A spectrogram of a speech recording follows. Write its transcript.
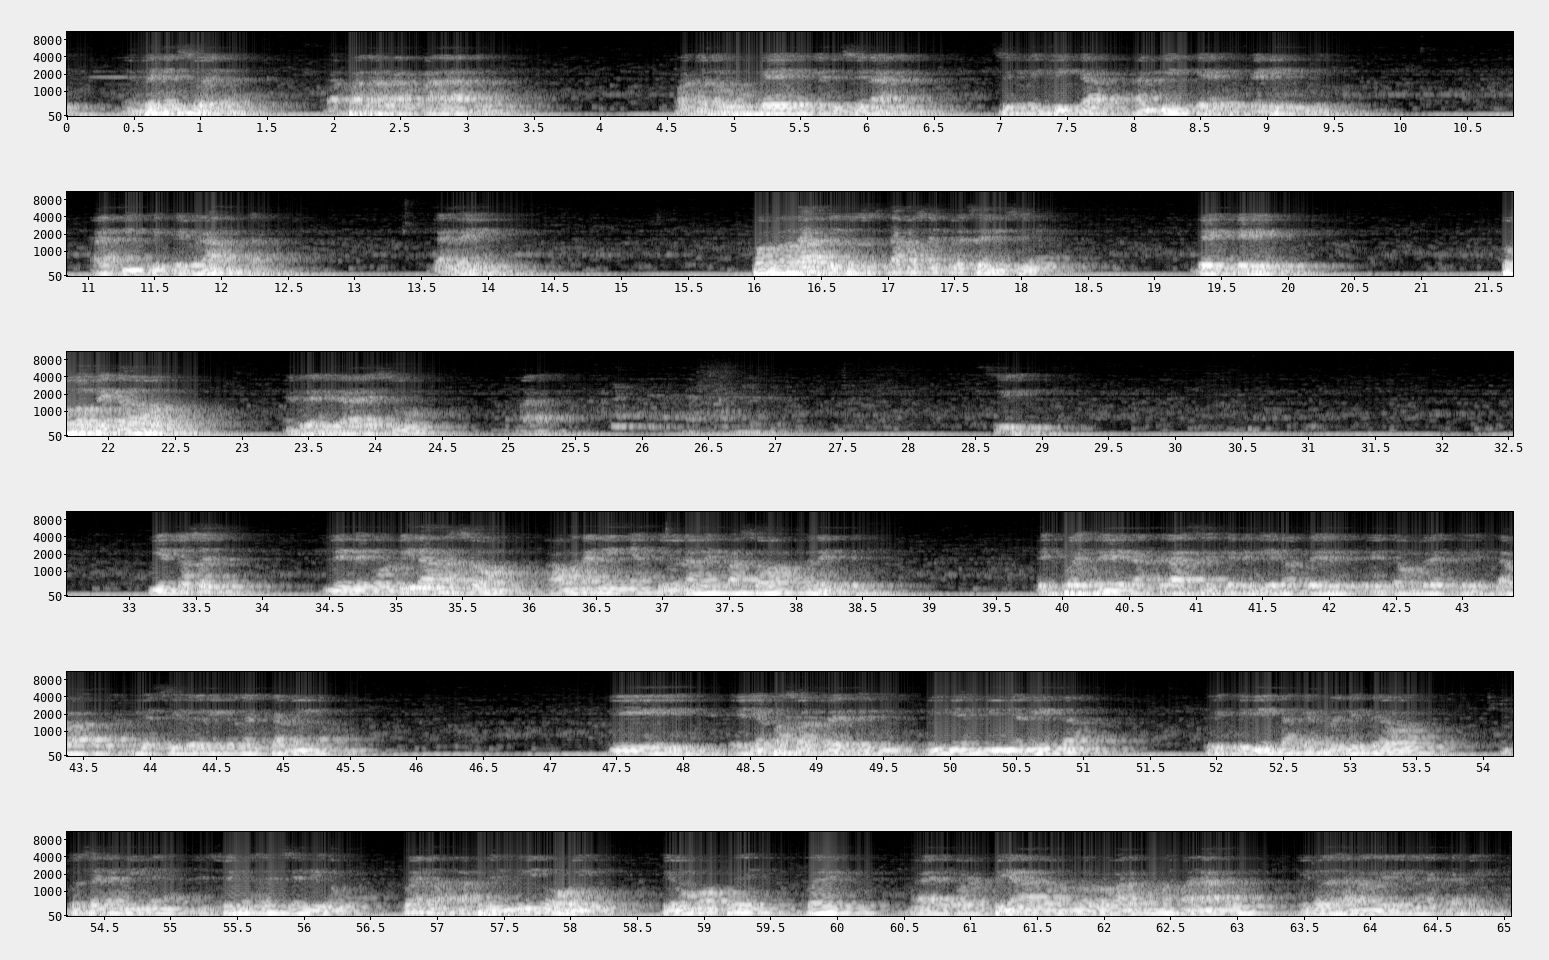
En Venezuela, la palabra malandro, cuando la busqué en el diccionario, significa alguien que delinque, alguien que quebranta la ley. Por lo tanto, entonces estamos en presencia de que todo pecador en realidad es un mal. Sí. Y entonces le devolví la razón a una niña que una vez pasó frente después de la clase que le dieron del hombre que estaba, había sido herido en el camino. Y ella pasó al frente, niña, niña linda, Cristinita, que aprendiste hoy? Entonces la niña, en su inocencia, dijo, bueno, aprendí hoy que un hombre fue eh, golpeado, lo robaron unos malandros y lo dejaron herido en el camino.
